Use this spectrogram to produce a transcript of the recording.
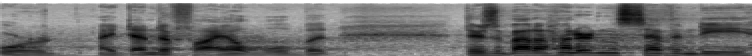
or identifiable, but there's about 170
